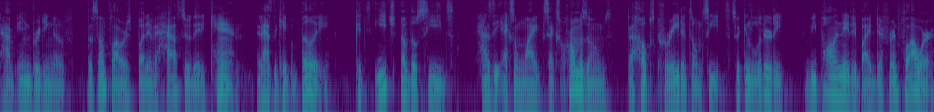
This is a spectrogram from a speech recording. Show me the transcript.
have inbreeding of the sunflowers, but if it has to, it can. It has the capability. Because each of those seeds has the X and Y sex chromosomes that helps create its own seeds. So it can literally be pollinated by a different flower,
